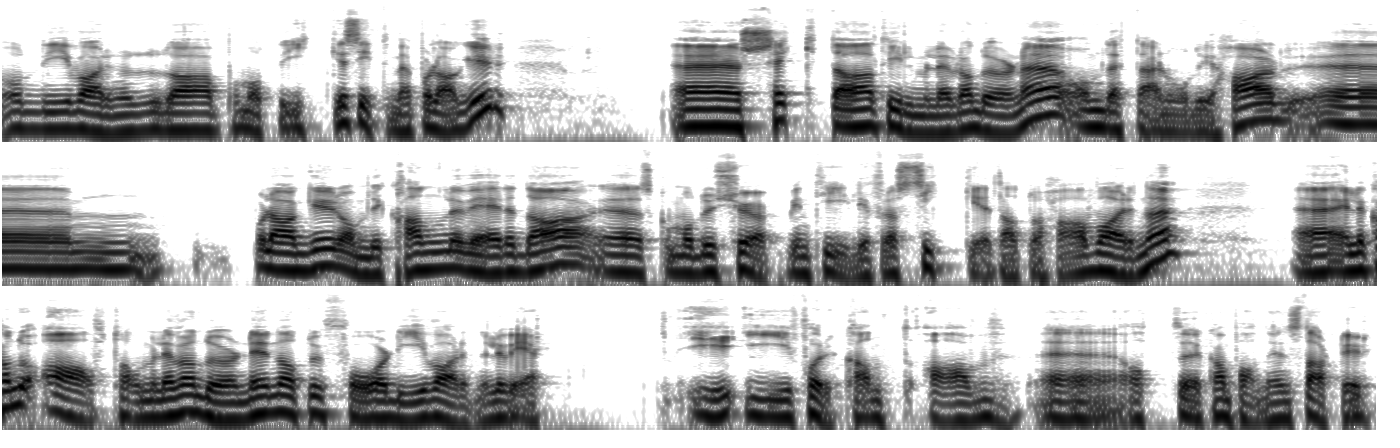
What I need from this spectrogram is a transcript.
og de varene du da på en måte ikke sitter med på lager. Eh, sjekk da tidlig med leverandørene om dette er noe de har eh, på lager, om de kan levere da. Eh, så må du kjøpe inn tidlig for å sikre at du har varene. Eh, eller kan du avtale med leverandøren din at du får de varene levert i, i forkant av eh, at kampanjen starter.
